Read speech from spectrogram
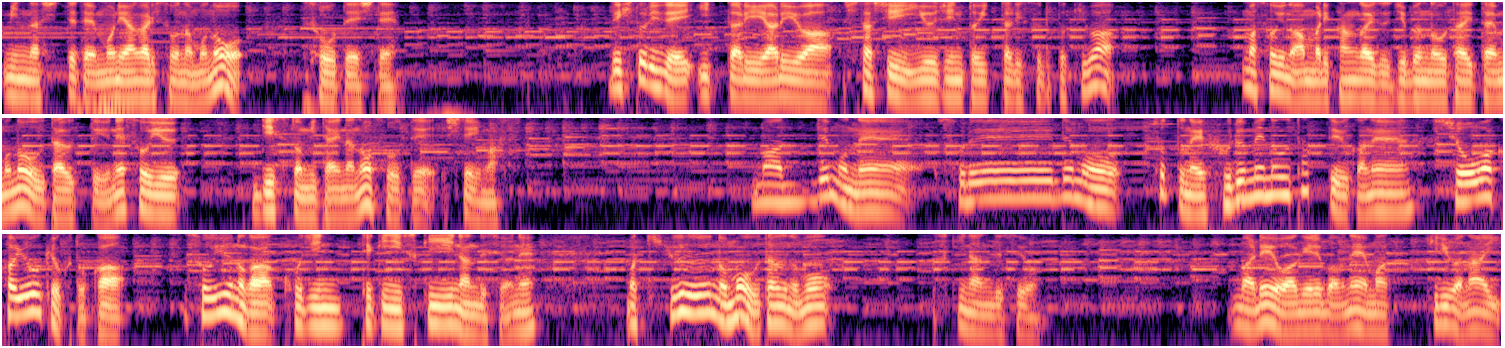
みんな知ってて盛り上がりそうなものを想定して、で、一人で行ったり、あるいは親しい友人と行ったりするときは、まあそういうのあんまり考えず自分の歌いたいものを歌うっていうね、そういうリストみたいなのを想定しています。まあでもね、それでもちょっとね、古めの歌っていうかね、昭和歌謡曲とか、そういうのが個人的に好きなんですよね。まあ聞くのも歌うのも好きなんですよ。まあ例を挙げればね、まあキリはない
